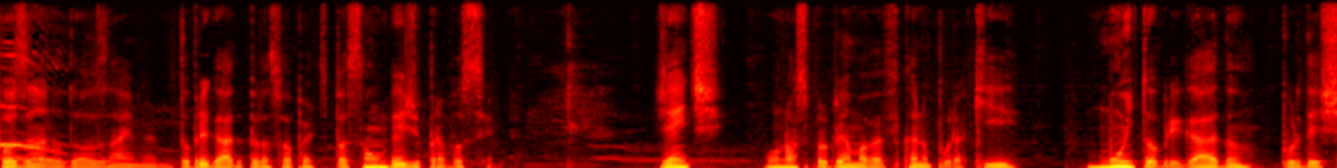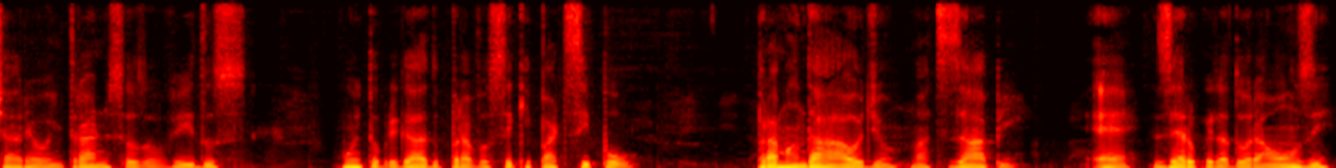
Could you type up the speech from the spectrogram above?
Rosano do Alzheimer. Muito obrigado pela sua participação. Um beijo para você. Gente, o nosso programa vai ficando por aqui. Muito obrigado por deixar eu entrar nos seus ouvidos. Muito obrigado para você que participou. Para mandar áudio no WhatsApp é 0 operadora 11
